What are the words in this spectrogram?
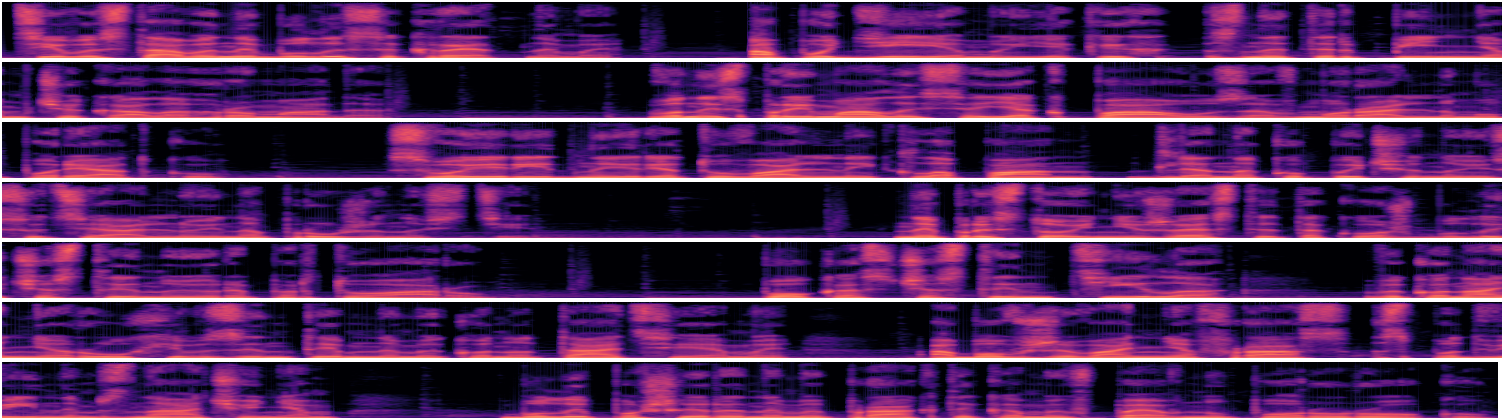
Ці вистави не були секретними, а подіями, яких з нетерпінням чекала громада. Вони сприймалися як пауза в моральному порядку, своєрідний рятувальний клапан для накопиченої соціальної напруженості. Непристойні жести також були частиною репертуару. Показ частин тіла, виконання рухів з інтимними конотаціями або вживання фраз з подвійним значенням були поширеними практиками в певну пору року.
